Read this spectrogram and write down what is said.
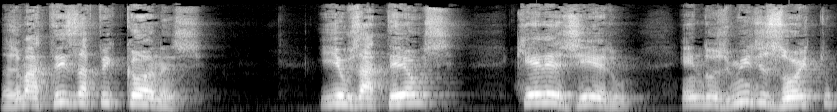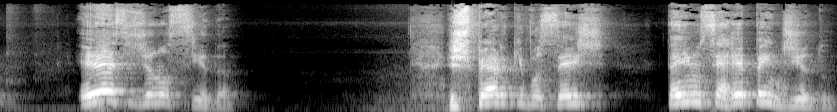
das matrizes africanas e os ateus que elegeram em 2018 esse genocida. Espero que vocês tenham se arrependido.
